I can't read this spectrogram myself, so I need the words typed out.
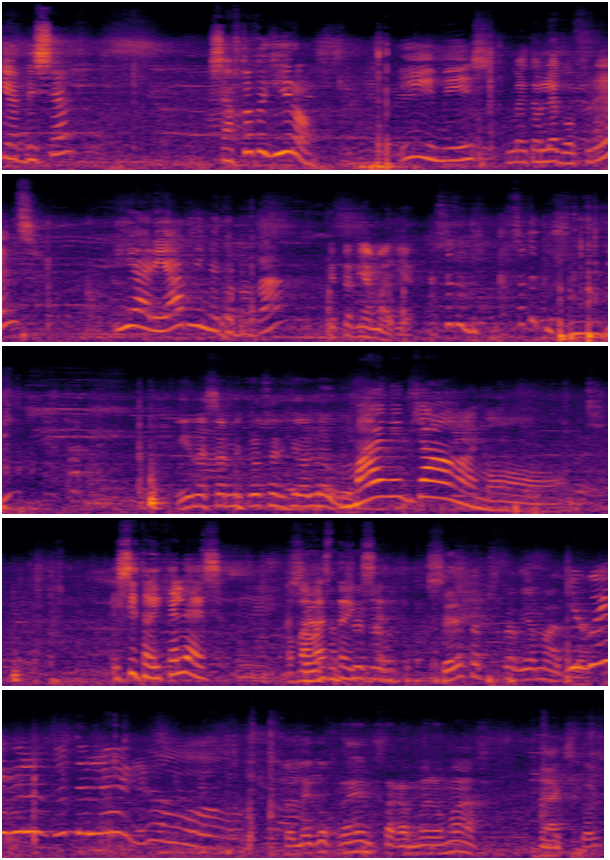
κέρδισε σε αυτό το γύρο. Ή εμείς με το Lego Friends ή η Αριάδνη με τον παπά. Και τα διαμάτια. Αυτό το, αυτό το παιχνίδι. Είναι σαν μικρός αρχαιολόγος. Mine Diamond. Εσύ το ήθελες; Ο παπάς το Ξέθαψε ήξερε. τα- Ξέθαψε τα Και διαμάτια. εγώ ήθελα αυτό το λέγω. Το Lego Friends, το αγαπημένο μας. Εντάξει, χωρίς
